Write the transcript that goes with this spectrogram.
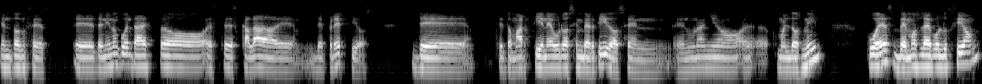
Entonces, eh, teniendo en cuenta esto, esta escalada de, precios, de, tomar 100 euros invertidos en, un año eh, como el 2000, pues vemos la evolución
